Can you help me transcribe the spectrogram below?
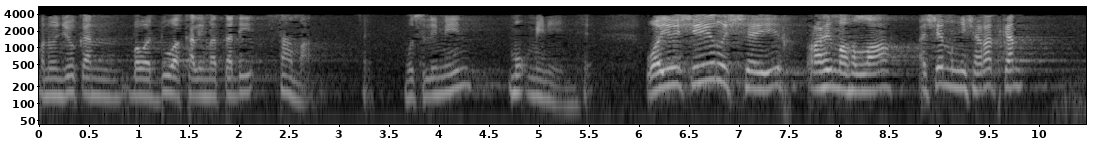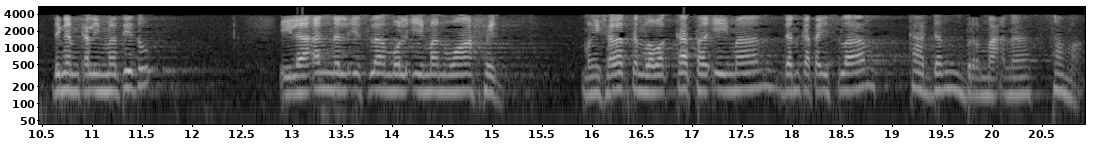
menunjukkan bahwa dua kalimat tadi sama. Muslimin mukminin wa yushiru syekh rahimahullah syekh mengisyaratkan dengan kalimat itu ila anna al-islamul iman wahid mengisyaratkan bahwa kata iman dan kata Islam kadang bermakna sama.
